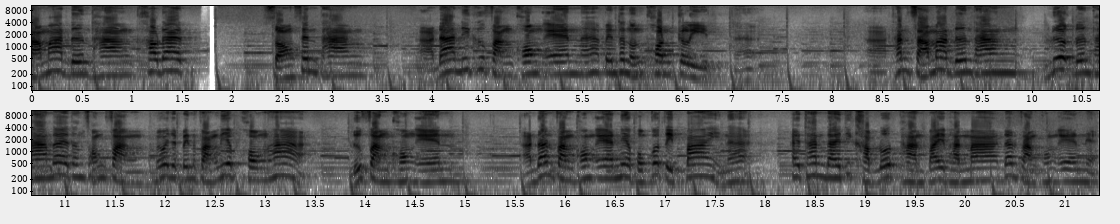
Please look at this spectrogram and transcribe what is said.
สามารถเดินทางเข้าได้ 2 เส้นทาง ด้านนี้คือฝั่งคลองแอนนะฮะเป็นถนนคอนกรีตนะฮะท่านสามารถเดินทางเลือกเดินทางได้ทั้งสองฝั่ง ไม่ว่าจะเป็นฝั่งเรียบคลอง 5 หรือฝั่งคลองแอนด้านฝั่งคลองแอนเนี่ยผมก็ติดป้ายนะฮะให้ท่านใดที่ขับรถผ่านไปผ่านมาด้านฝั่งคลองแอนเนี่ย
